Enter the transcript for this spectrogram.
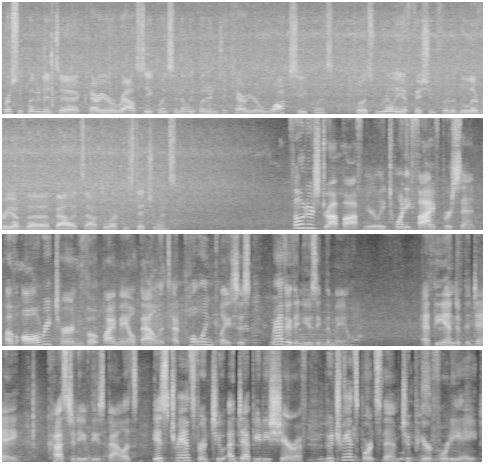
First we put it into carrier route sequence and then we put it into carrier walk sequence so it's really efficient for the delivery of the ballots out to our constituents. Voters drop off nearly 25% of all returned vote by mail ballots at polling places rather than using the mail. At the end of the day, custody of these ballots is transferred to a deputy sheriff who transports them to Pier 48.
